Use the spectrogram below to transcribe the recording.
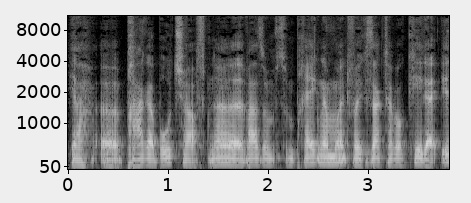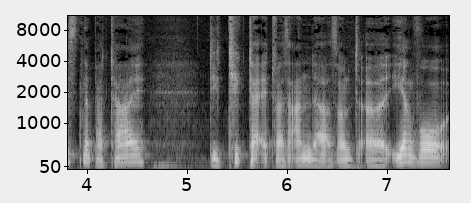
ja, äh, Prager Botschaft. Ne? Das war so, so ein prägender Moment, wo ich gesagt habe, okay, da ist eine Partei, die tickt da etwas anders und äh, irgendwo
